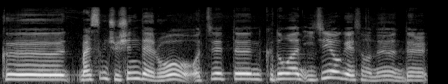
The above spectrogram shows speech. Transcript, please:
그 말씀 주신 대로 어쨌든 그동안 이 지역에서는 늘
